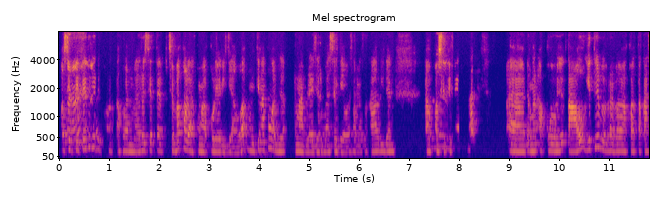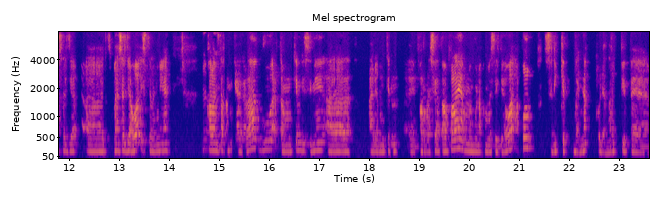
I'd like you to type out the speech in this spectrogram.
positifnya itu jadi pengetahuan baru sih Tep. coba kalau aku nggak kuliah di Jawa mungkin aku nggak pernah belajar bahasa Jawa sama sekali dan uh, positifnya adalah uh, dengan aku tahu gitu ya beberapa kota kata uh, bahasa Jawa istilahnya hmm. kalau misalkan kayak ada lagu atau mungkin di sini uh, ada mungkin informasi atau apalah yang menggunakan bahasa Jawa, aku sedikit banyak udah ngerti teh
